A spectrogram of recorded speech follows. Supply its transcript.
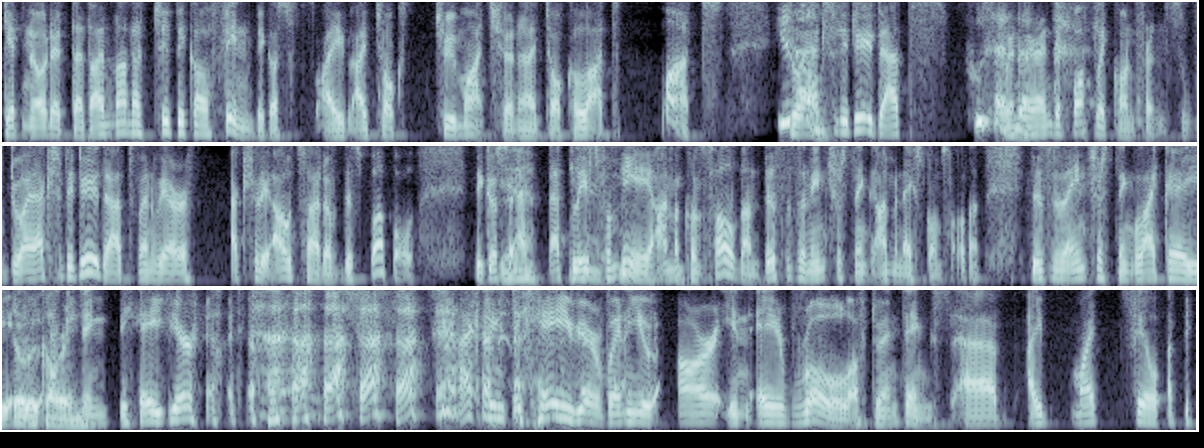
get noted that I'm not a typical Finn because I, I talk too much and I talk a lot. But You do I actually do that Who said when that? we're in the public conference? Do I actually do that when we are actually outside of this bubble? Because Yeah. at, at least Yeah, for me, I'm a consultant. This is an interesting. I'm an ex-consultant. This is an interesting, like a, a acting behavior. acting behavior when you are in a role of doing things. Uh, I might feel a bit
